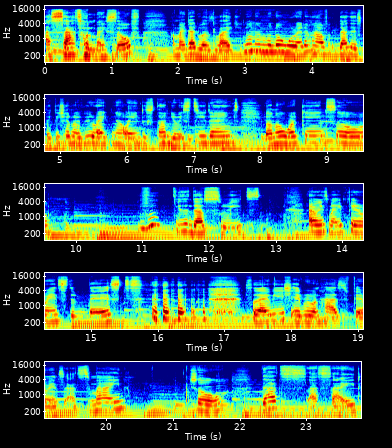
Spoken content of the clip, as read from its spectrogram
i sat on myself. And my dad was like no no no don't worry i don't have that expectation of you right now. I understand you're a student you're not working so isn't that sweet I wish my parents the best. so I wish everyone has parents as mine. So that's aside.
